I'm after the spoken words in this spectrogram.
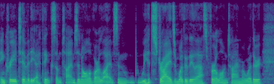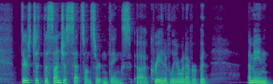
in creativity, I think, sometimes in all of our lives. And we hit strides, and whether they last for a long time or whether there's just the sun just sets on certain things uh, creatively or whatever. But I mean,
